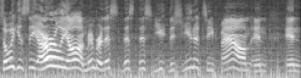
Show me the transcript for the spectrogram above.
So we can see early on, remember this, this, this, this unity found in, in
